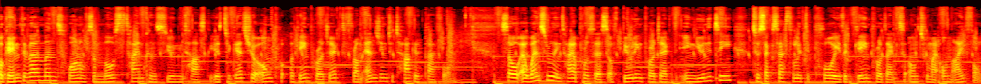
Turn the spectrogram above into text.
For game development, one of the most time-consuming tasks is to get your own pro game project from engine to target platform. So I went through the entire process of building project in Unity to successfully deploy the game product onto my own iPhone.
